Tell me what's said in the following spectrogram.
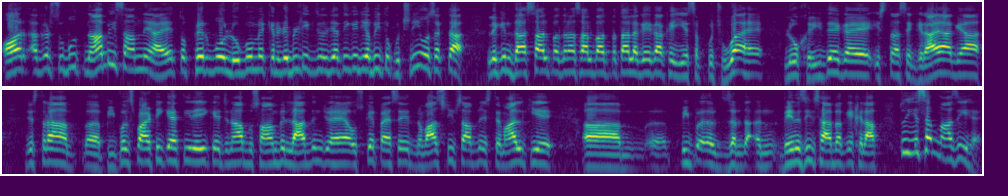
और अगर सबूत ना भी सामने आए तो फिर वो लोगों में क्रेडिबिलिटी चल जाती है कि अभी तो कुछ नहीं हो सकता। लेकिन 10 साल 15 साल बाद पता लगेगा कि ये सब कुछ हुआ है। लोग खरीदे गए, इस तरह से गिराया गया। जिस तरह पीपल्स पार्टी कहती रही कि जनाब उसाम बिन लादेन जो है, उसके पैसे नवाज़ शरीफ साहब ने इस्तेमाल किए बेनज़ीर साहबा के खिलाफ। तो ये सब माजी है।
